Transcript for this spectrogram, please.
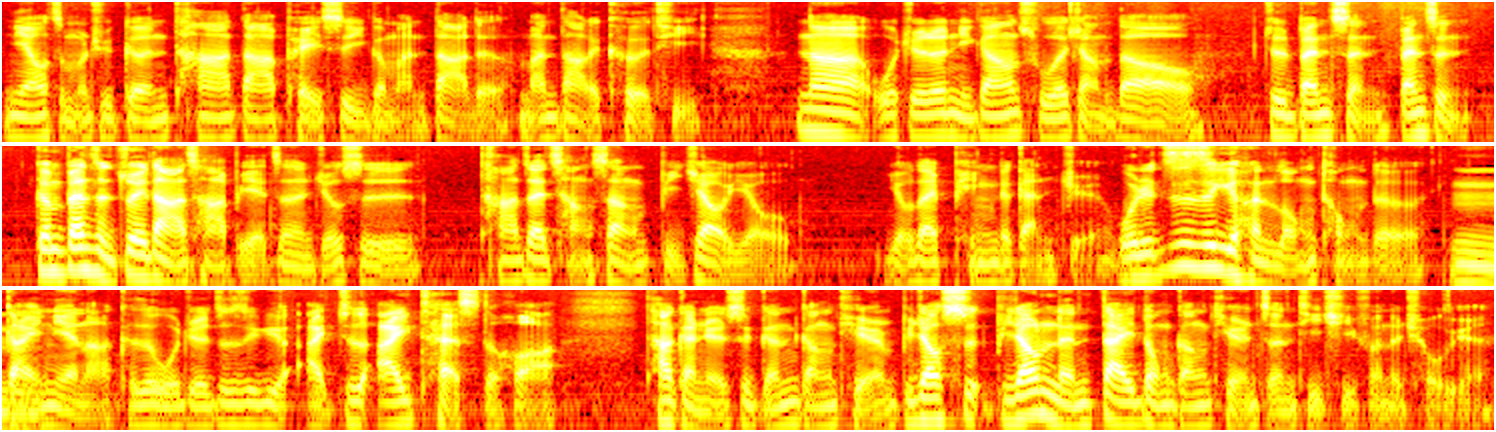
你要怎么去跟他搭配是一个蛮大的蛮大的课题。那我觉得你刚刚除了讲到就是 Benson Benson 跟 Benson 最大的差别，真的就是他在场上比较有。有在拼的感觉，我觉得这是一个很笼统的概念啦。可是我觉得这是一个 i 就是 i test 的话，他感觉是跟钢铁人比较是比较能带动钢铁人整体气氛的球员。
